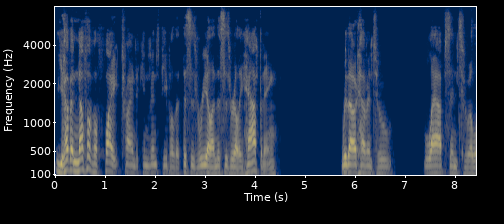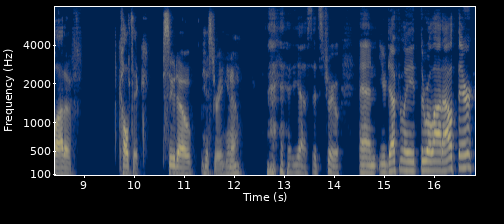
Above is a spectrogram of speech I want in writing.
you have enough of a fight trying to convince people that this is real and this is really happening without having to lapse into a lot of cultic pseudo history, you know? yes, it's true. And you definitely threw a lot out there.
